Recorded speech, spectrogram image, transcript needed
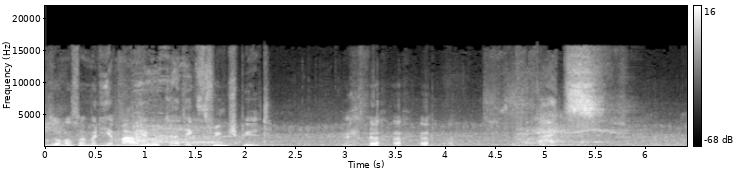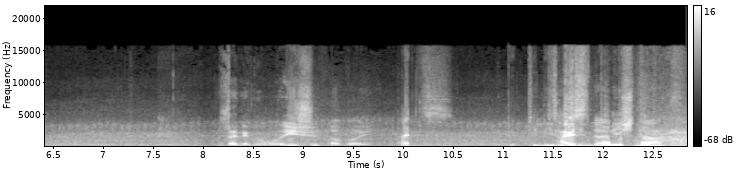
Besonders wenn man hier Mario Kart Extreme spielt. Was? Seine Geräusche dabei. Bitte, liebe Das heißt Kinder, Bums, nicht Bums. nachmachen.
